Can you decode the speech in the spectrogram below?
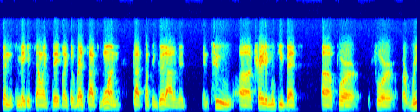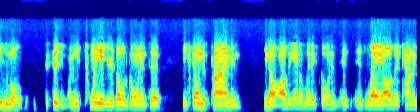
spin this to make it sound like they like the Red Sox one got something good out of it, and two uh, traded Mookie Betts uh, for for a reasonable decision. I mean, he's 28 years old, going into he's still in his prime, and you know all the analytics going his his way, all the accounting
